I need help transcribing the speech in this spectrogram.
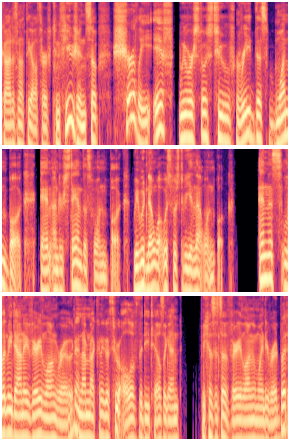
God is not the author of confusion. So surely if we were supposed to read this one book and understand this one book, we would know what was supposed to be in that one book. And this led me down a very long road, and I'm not going to go through all of the details again because it's a very long and windy road, but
